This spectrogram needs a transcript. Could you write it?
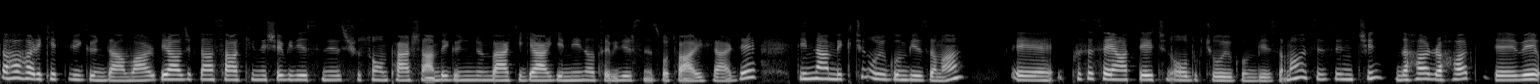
daha hareketli bir gündem var. Birazcık daha sakinleşebilirsiniz. Şu son perşembe gününün belki gerginliğini atabilirsiniz o tarihlerde. Dinlenmek için uygun bir zaman. Ee, kısa seyahatler için oldukça uygun bir zaman. Sizin için daha rahat e, ve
